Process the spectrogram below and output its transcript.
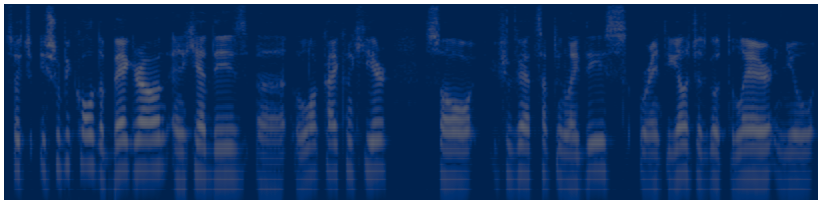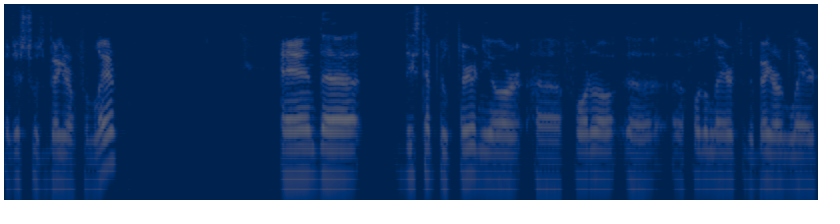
So it should be called the background and have this uh, lock icon here. So if you get something like this or anything else just go to layer new and just choose background from layer. And uh, this step will turn your uh, photo uh, photo layer to the background layer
